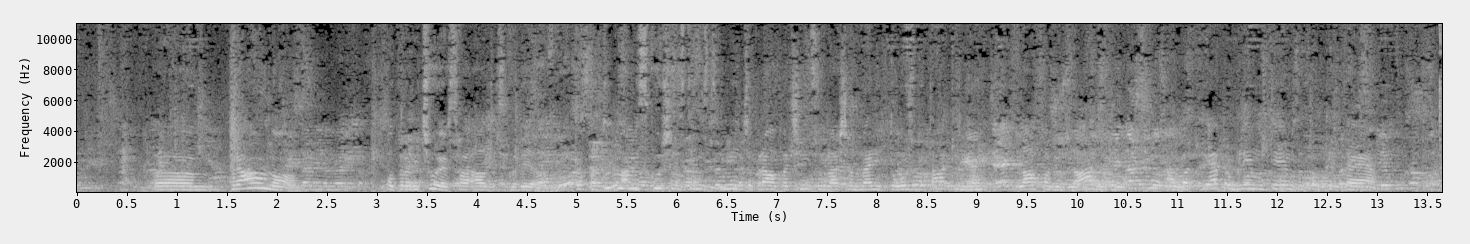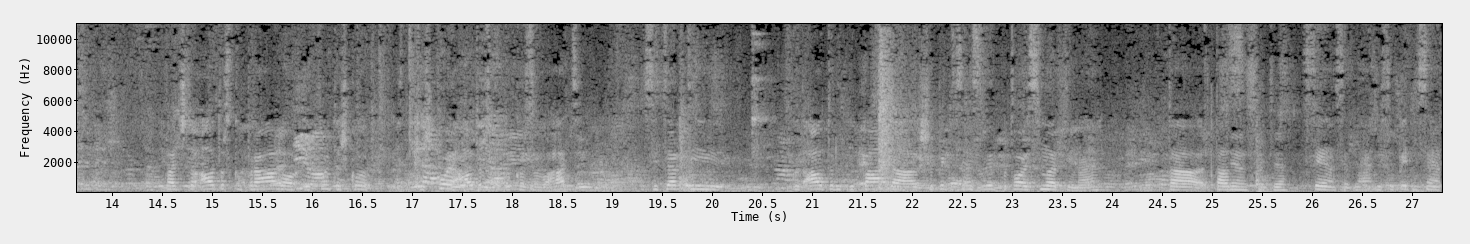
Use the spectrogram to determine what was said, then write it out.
um, pravno opravičuješ svoje avtorsko delo. To pa tudi imam izkušnje s tem stvarmi, čeprav pač nisem bila še nobeni tožbi taki, ne, lafa bi bila, ampak je problem v tem, zato ker te pač to avtorsko pravo je ful težko, težko je avtorsko dokazovati, sicer ti kot avtor pripada še 75 let po tvoji smrti, ne ta, ta 70, ja. 70, ne, mislim 75,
